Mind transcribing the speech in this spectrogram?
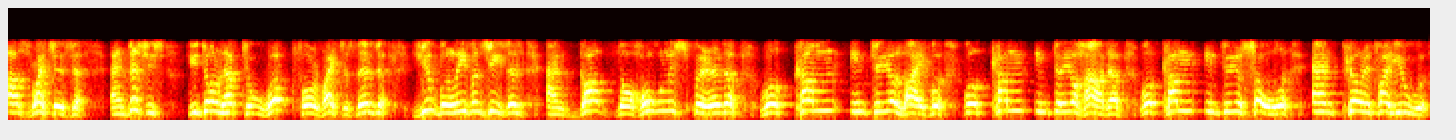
us righteous. And this is, you don't have to work for righteousness. You believe in Jesus, and God, the Holy Spirit, will come into your life, will come into your heart, will come into your soul, and purify you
